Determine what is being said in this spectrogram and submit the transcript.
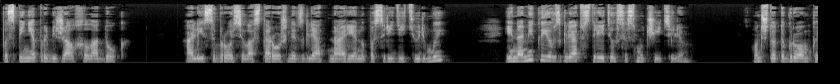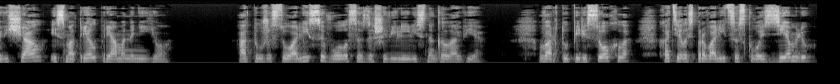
По спине пробежал холодок. Алиса бросила осторожный взгляд на арену посреди тюрьмы, и на миг ее взгляд встретился с мучителем. Он что-то громко вещал и смотрел прямо на нее. От ужаса у Алисы волосы зашевелились на голове. Во рту пересохло, хотелось провалиться сквозь землю,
